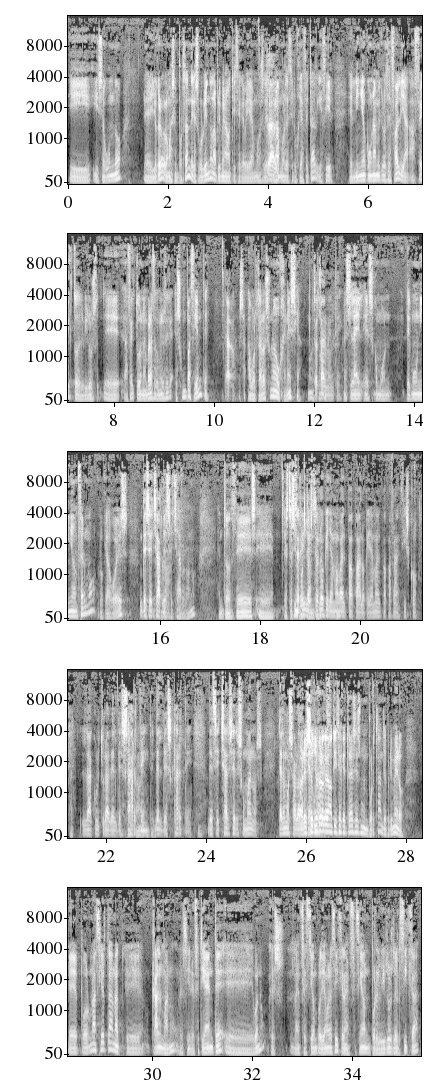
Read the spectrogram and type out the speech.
Y, y segundo, eh, yo creo que lo más importante, que es volviendo a la primera noticia que veíamos, de, hablamos de cirugía fetal, es decir, el niño con una microcefalia afecto del virus, eh, afecto de un embarazo con virus Zika, es un paciente. Claro. abortarlo es una eugenesia. Totalmente. Es, es, como tengo un niño enfermo, lo que hago es desecharlo. desecharlo ¿no? Entonces, eh, esto es, terrible. Esto es lo que llamaba el Papa, lo que llama el Papa Francisco, la cultura del descarte, del descarte, desechar seres humanos. Ya lo hemos hablado. Por eso yo creo que la noticia que traes es muy importante. Primero, eh, por una cierta eh, calma, ¿no? Es decir, efectivamente, bueno, es la infección, podríamos decir que la infección por el virus del Zika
